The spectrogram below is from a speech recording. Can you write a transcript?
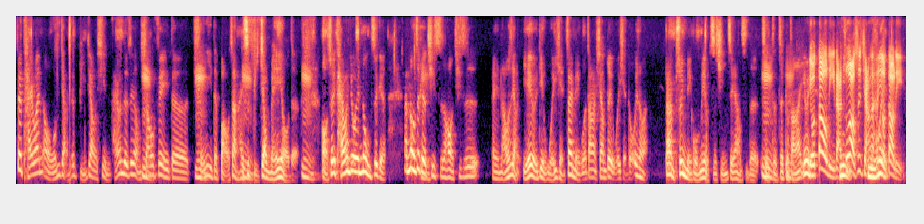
在台湾哦，我们讲这比较性，台湾的这种消费的权益的保障还是比较没有的。嗯，哦，所以台湾就会弄这个。那弄这个其实哈，其实哎，老实讲也有一点危险。在美国当然相对危险多。为什么？但所以美国没有执行这样子的这的这个方案，因为有道理的。朱老师讲的很有道理。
